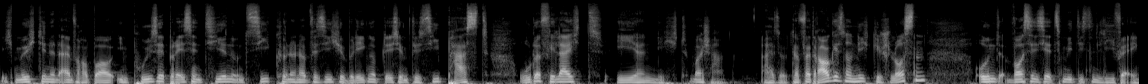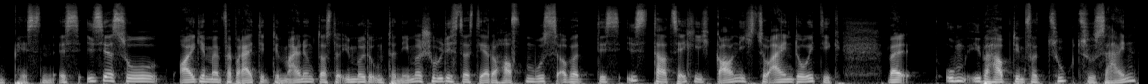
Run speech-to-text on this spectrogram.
Ich möchte Ihnen einfach ein paar Impulse präsentieren und Sie können halt für sich überlegen, ob das eben für Sie passt oder vielleicht eher nicht. Mal schauen. Also, der Vertrag ist noch nicht geschlossen. Und was ist jetzt mit diesen Lieferengpässen? Es ist ja so allgemein verbreitete Meinung, dass da immer der Unternehmer schuld ist, dass der da haften muss, aber das ist tatsächlich gar nicht so eindeutig, weil um überhaupt im Verzug zu sein,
